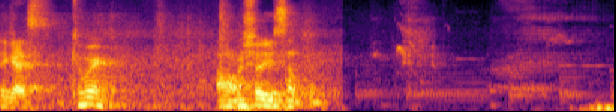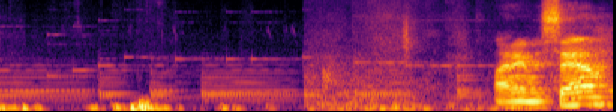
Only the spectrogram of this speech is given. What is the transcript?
Hey guys, come here. I want to show you something. My name is Sam,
